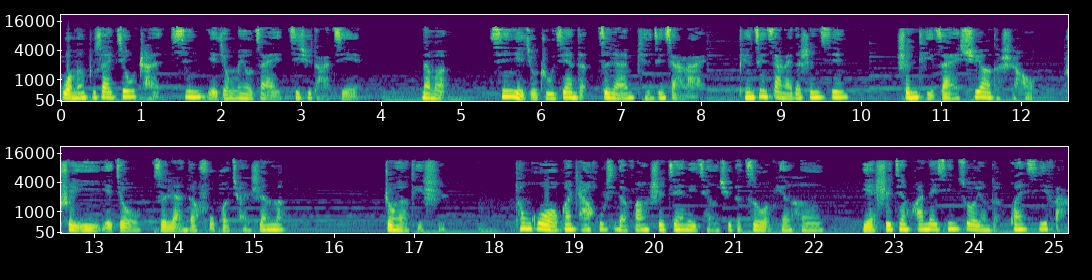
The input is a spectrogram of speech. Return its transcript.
我们不再纠缠，心也就没有再继续打结，那么心也就逐渐的自然平静下来。平静下来的身心，身体在需要的时候，睡意也就自然的俘获全身了。重要提示：通过观察呼吸的方式建立情绪的自我平衡，也是净化内心作用的关系法，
